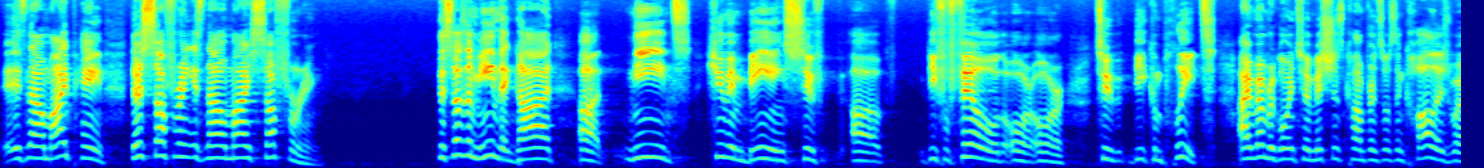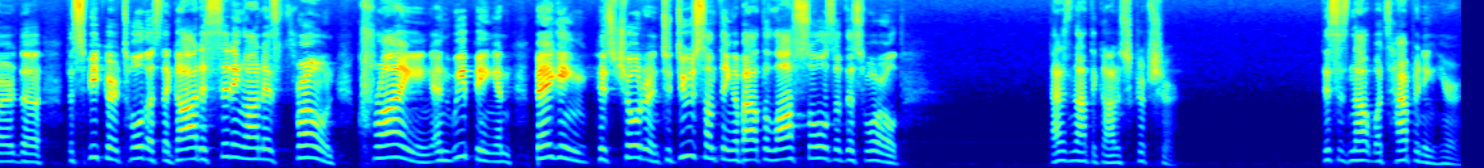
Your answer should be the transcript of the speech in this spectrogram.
is now my pain. Their suffering is now my suffering. This doesn't mean that God uh, needs human beings to uh, be fulfilled or, or to be complete. I remember going to a missions conference, I was in college, where the, the speaker told us that God is sitting on his throne, crying and weeping and begging his children to do something about the lost souls of this world. That is not the God of Scripture. This is not what's happening here.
